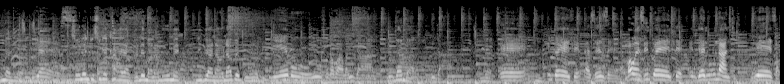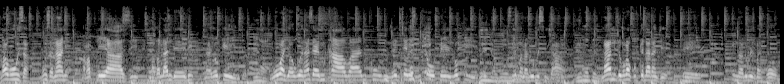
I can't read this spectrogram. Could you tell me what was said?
umnandi wazenzela so le nto usuke ekhaya vele malalume libuya nayo lapho egoli yebo yovuka baba injalo ibamba injalo um into enhle azenzela ma wenza into enhle and then unandi uyeza ma buza buza nani nama-players nabalandeli nayonke into ngoba nje akuwe nansi imikhaba emikhulu nentshebe ezimhlophe yonke into imalalume esinjalo nami nje ngoba ngukucelana nje um in a little bit my home.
